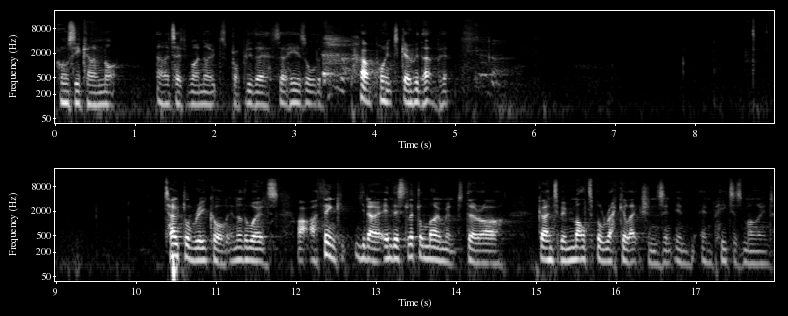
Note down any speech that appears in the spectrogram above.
Obviously, kind of not annotated my notes properly there, so here's all the PowerPoint to go with that bit. Total recall. In other words, I think, you know, in this little moment, there are going to be multiple recollections in, in, in Peter's mind.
